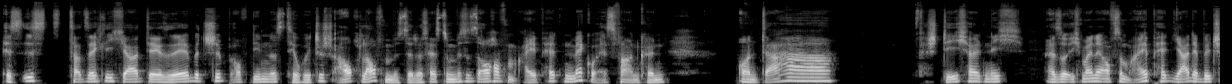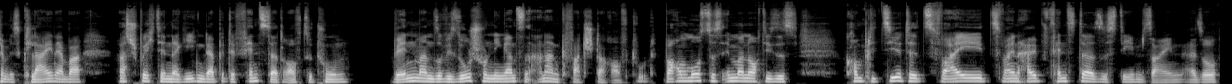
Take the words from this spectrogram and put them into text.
es ist tatsächlich ja derselbe Chip, auf dem das theoretisch auch laufen müsste. Das heißt, du müsstest auch auf dem iPad ein macOS fahren können. Und da verstehe ich halt nicht, also ich meine, auf so einem iPad, ja, der Bildschirm ist klein, aber was spricht denn dagegen, da bitte Fenster drauf zu tun? Wenn man sowieso schon den ganzen anderen Quatsch darauf tut. Warum muss das immer noch dieses komplizierte zwei, zweieinhalb Fenster-System sein? Also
